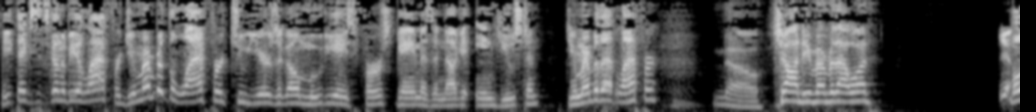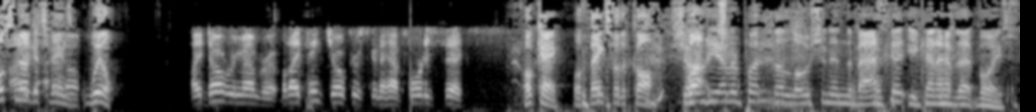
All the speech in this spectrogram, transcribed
He thinks it's going to be a laugher. Do you remember the laugher two years ago, Mudiay's first game as a Nugget in Houston? Do you remember that laugher? No. Sean, do you remember that one? Yeah, Most I- Nuggets I fans don't- will. I don't remember it, but I think Joker's gonna have 46. Okay. Well, thanks for the call. Sean, Well, do you ever put the lotion in the basket? You kind of have that voice.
